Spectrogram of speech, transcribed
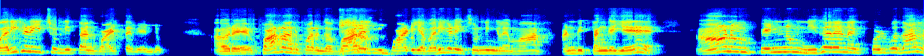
வரிகளை சொல்லித்தான் வாழ்த்த வேண்டும். அவரு பாடுறாரு பாருங்க பாரதி பாடிய வரிகளை சொன்னீங்களேம்மா அன்பி தங்கையே. ஆணும் பெண்ணும் நிகரென கொள்வதால்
